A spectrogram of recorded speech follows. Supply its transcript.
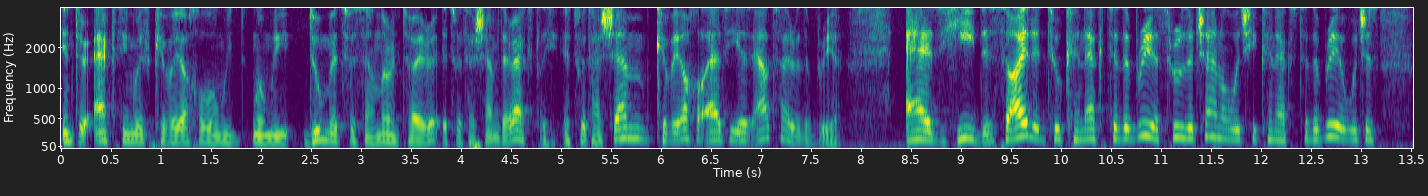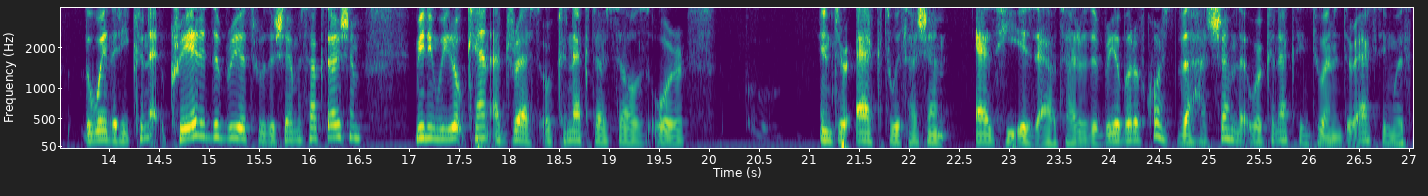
interacting with Kivayachal when we when we do mitzvahs and learn Torah, it's with Hashem directly. It's with Hashem Kivayachal as He is outside of the Bria as he decided to connect to the Bria through the channel which he connects to the Bria, which is the way that he connect, created the Bria through the Shemus HaKadoshim, meaning we can't address or connect ourselves or interact with Hashem as he is outside of the Bria, but of course the Hashem that we're connecting to and interacting with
